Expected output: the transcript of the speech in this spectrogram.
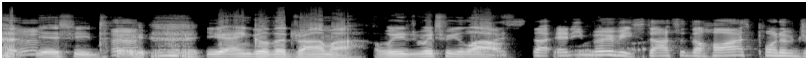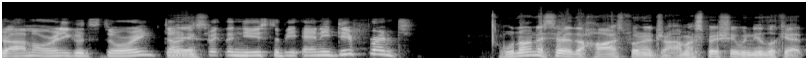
yes, you do. You angle the drama, which we love. Any movie starts at the highest point of drama or any good story. Don't Yes. expect the news to be any different. Well, not necessarily the highest point of drama, especially when you look at,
